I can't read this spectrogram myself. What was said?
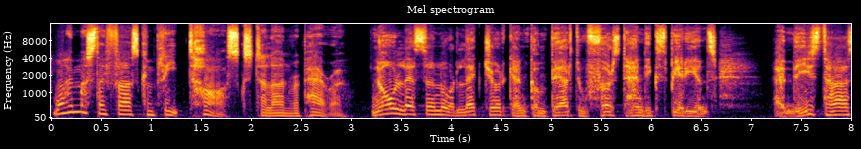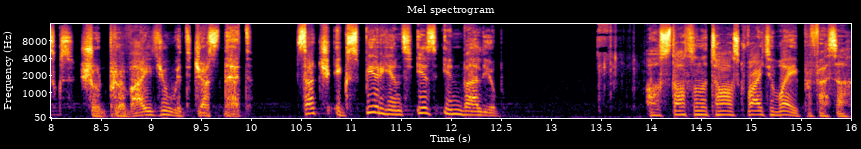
Why must I first complete tasks to learn Reparo? No lesson or lecture can compare to first-hand experience, and these tasks should provide you with just that. Such experience is invaluable. I'll start on the task right away, Professor.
